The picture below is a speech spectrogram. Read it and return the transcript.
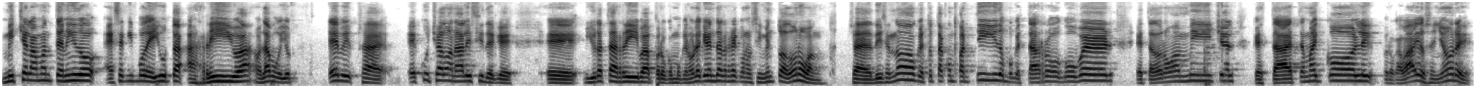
Mitchell ha mantenido a ese equipo de Utah arriba, ¿verdad? Porque yo he, he escuchado análisis de que eh, Utah está arriba, pero como que no le quieren dar reconocimiento a Donovan. O sea, dicen, no, que esto está compartido porque está Rob Gobert, está Donovan Mitchell, que está este Mike Conley, pero caballo, señores,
